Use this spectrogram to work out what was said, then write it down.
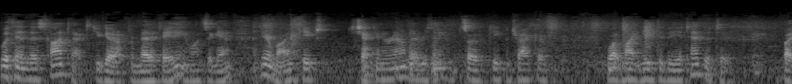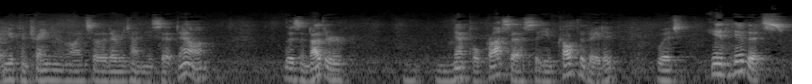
within this context. You get up from meditating, and once again, your mind keeps checking around everything, so keeping track of what might need to be attended to. but you can train your mind so that every time you sit down, there's another mental process that you've cultivated which inhibits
